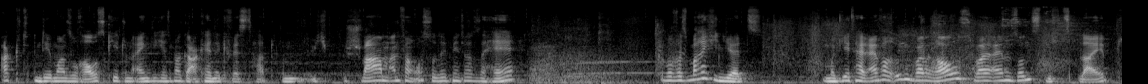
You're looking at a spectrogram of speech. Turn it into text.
Akt, in dem man so rausgeht und eigentlich erstmal gar keine Quest hat. Und ich war am Anfang auch so, dass ich mir dachte, hä? Aber was mache ich denn jetzt? Und man geht halt einfach irgendwann raus, weil einem sonst nichts bleibt.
